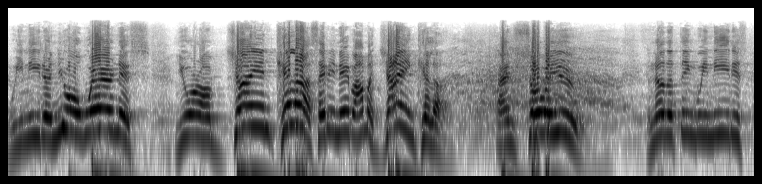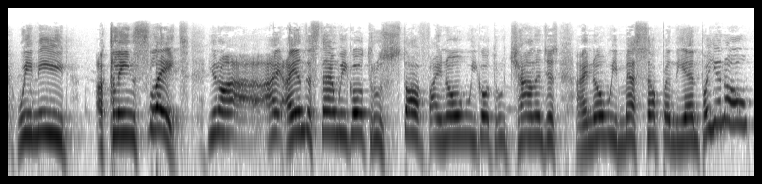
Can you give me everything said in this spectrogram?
We need a new awareness. You're a giant killer. Say to your neighbor, I'm a giant killer. And so are you. Another thing we need is we need a clean slate. You know, I, I understand we go through stuff. I know we go through challenges. I know we mess up in the end. But you know,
